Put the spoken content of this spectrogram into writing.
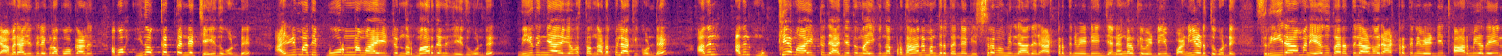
രാമരാജ്യത്തിലേക്കുള്ള പോക്കാണ്. അപ്പോൾ ഇതൊക്കെ തന്നെ ചെയ്തുകൊണ്ട് അഴിമതി പൂർണമായിട്ടും നിർമ്മാർജനം ചെയ്തുകൊണ്ട് നീതിന്യായ വ്യവസ്ഥ നടപ്പിലാക്കിക്കൊണ്ട് അതിൽ അതിൽ മുഖ്യമായിട്ട് രാജ്യത്തെ നയിക്കുന്ന പ്രധാനമന്ത്രി തന്നെ വിശ്രമമില്ലാതെ രാഷ്ട്രത്തിന് വേണ്ടിയും ജനങ്ങൾക്ക് വേണ്ടിയും പണിയെടുത്തുകൊണ്ട് ശ്രീരാമൻ ഏതു തരത്തിലാണോ രാഷ്ട്രത്തിന് വേണ്ടി ധാർമ്മികതയിൽ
